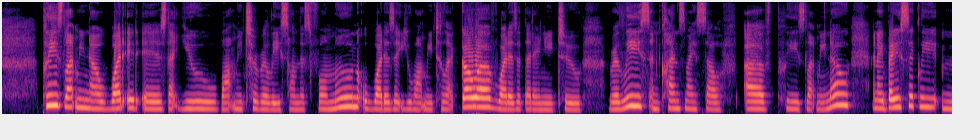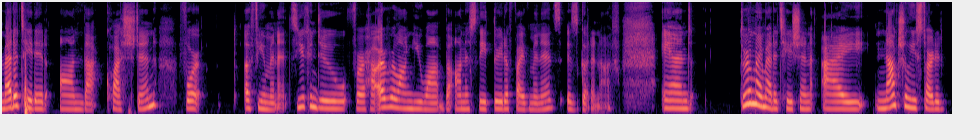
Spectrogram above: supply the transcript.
Please let me know what it is that you want me to release on this full moon. What is it you want me to let go of? What is it that I need to release and cleanse myself of? Please let me know. And I basically meditated on that question for a few minutes. You can do for however long you want, but honestly, three to five minutes is good enough. And through my meditation, I naturally started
